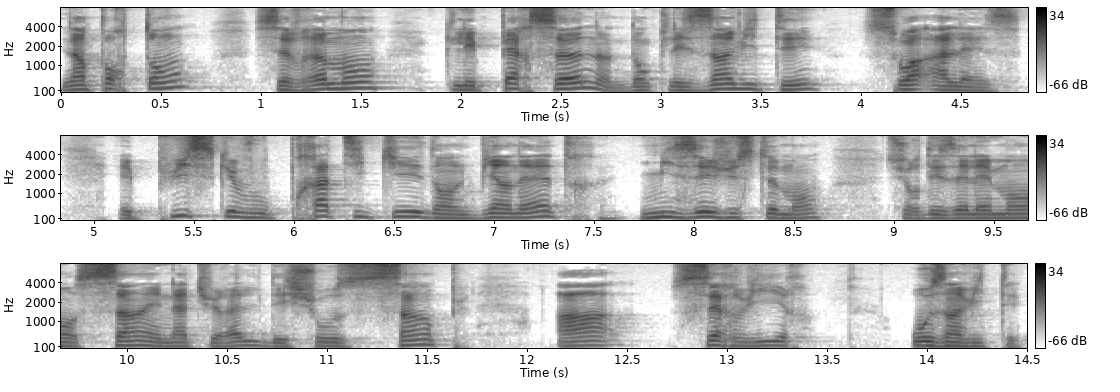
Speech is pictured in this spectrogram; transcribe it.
L'important, c'est vraiment que les personnes, donc les invités, soient à l'aise. Et puisque vous pratiquez dans le bien-être, misez justement sur des éléments sains et naturels, des choses simples à servir aux invités.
